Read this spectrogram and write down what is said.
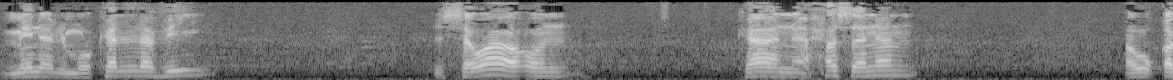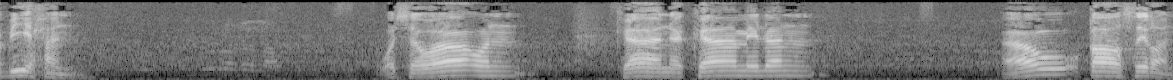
من المكلف سواء كان حسنا أو قبيحا. وسواء كان كاملا أو قاصرا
